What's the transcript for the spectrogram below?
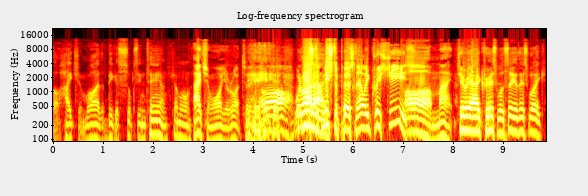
Oh, H and Y, are the biggest sooks in town. Come on. H and Y, you're right too. Oh, well, Righto. Mr. Mr. Personality, Chris Cheers. oh, mate. Cheerio, Chris. We'll see you this week.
